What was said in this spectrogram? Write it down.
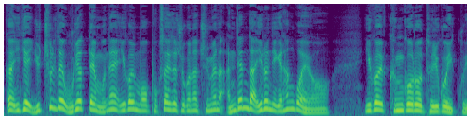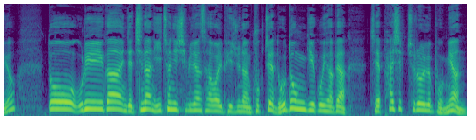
그러니까 이게 유출될 우려 때문에 이걸 뭐 복사해서 주거나 주면 안 된다 이런 얘기를 한 거예요. 이걸 근거로 들고 있고요. 또 우리가 이제 지난 2021년 4월 비준한 국제 노동기구 협약 제 87호를 보면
